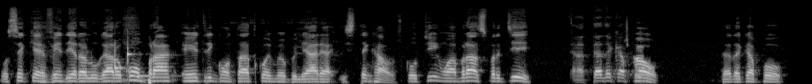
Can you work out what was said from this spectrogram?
Você quer vender, alugar ou comprar? Entre em contato com a imobiliária Stenhouse. Coutinho, um abraço para ti. Até daqui a Tchau. pouco. Até daqui a pouco.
